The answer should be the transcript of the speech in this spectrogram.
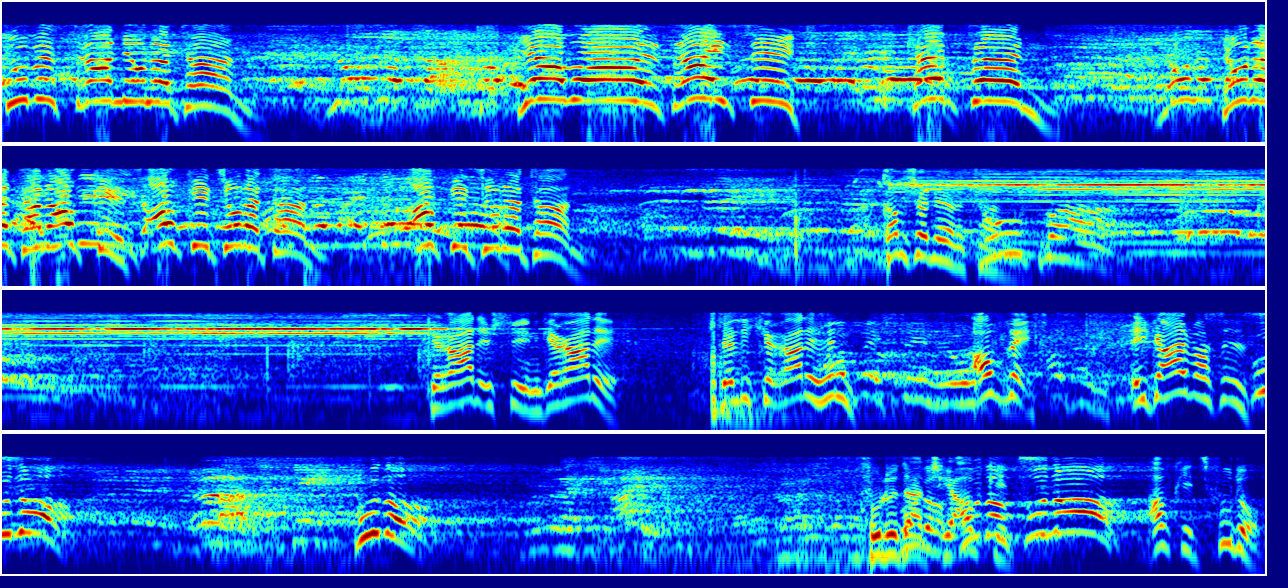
Du bist dran, Jonathan. Jawohl! 30! Kämpfen! Jonathan, auf geht's! Auf geht's, Jonathan! Auf geht's, Jonathan! Komm schon, Jonathan. Super. Gerade stehen, gerade. Stell dich gerade hin. Aufrecht stehen. Aufrecht. Egal was ist. Fudo. Fudo. Fudo Daci, auf geht's. Fudo. Auf geht's, Fudo.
